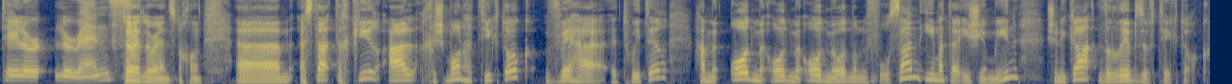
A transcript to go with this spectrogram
טיילור לורנס. טיילור לורנס, נכון. אה, עשתה תחקיר על חשבון הטיק טוק והטוויטר המאוד מאוד מאוד מאוד מאוד מפורסם, אם אתה איש ימין, שנקרא The Libs of TikTok.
